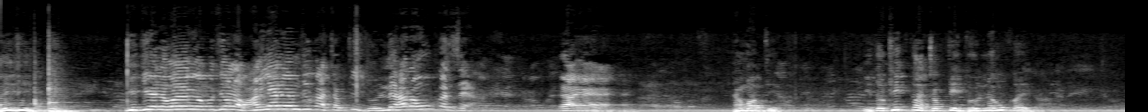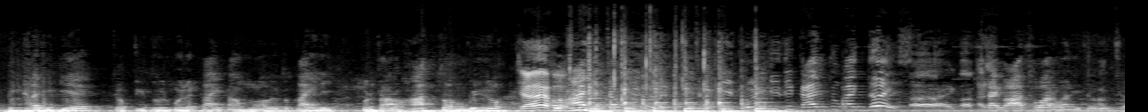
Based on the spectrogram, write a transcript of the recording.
દીધી દીધી એટલે વળ્યો પછી ઓલા વાણિયાને એમ થયું કે આ ચપટી ધોઈને હારો શું કરશે? આ, આ, આ, આ. હા. બાપજી એ તો ઠીક તો ચપટી ધૂળને શું કરી ભીખા કે ચપટી ધૂળ મને કાંઈ કામ ન આવે તો કાંઈ નહીં પણ તારો હાથ તો આમ ગયો જય હો. આ ચપટી સાહેબ હાથ વારવાની જરૂર છે.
